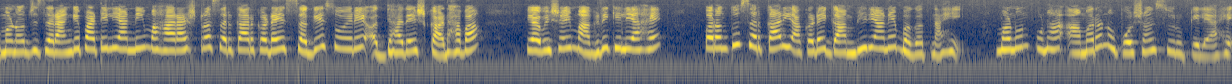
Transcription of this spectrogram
मनोज जरांगे पाटील यांनी महाराष्ट्र सरकारकडे सगळे सोयरे अध्यादेश काढावा याविषयी मागणी केली आहे. परंतु सरकार याकडे गांभीर्याने बघत नाही. म्हणून पुन्हा आमरण उपोषण सुरू केले आहे.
